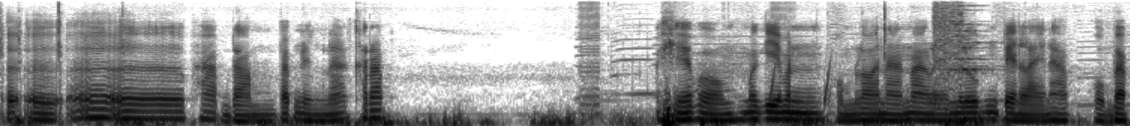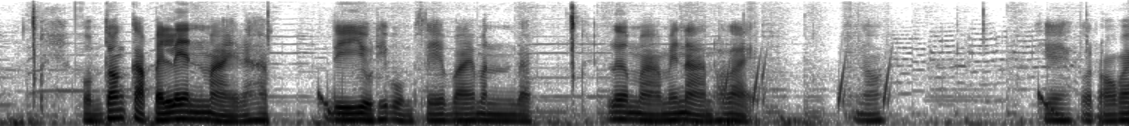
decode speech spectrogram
เออเออเออเออภาพดำแป๊บหนึ่งนะครับ โอเคผม เมื่อกี้มันผมรอนานมากเลย ไม่รู้มันเป็นอะไรนะครับ ผมแบบ ผมต้องกลับไปเล่นใหม่นะครับ ดีอยู่ที่ผมเซฟไว้ มันแบบเริ่มมาไม่นานเท่าไหร่ เนาะโอเค กดออกไป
